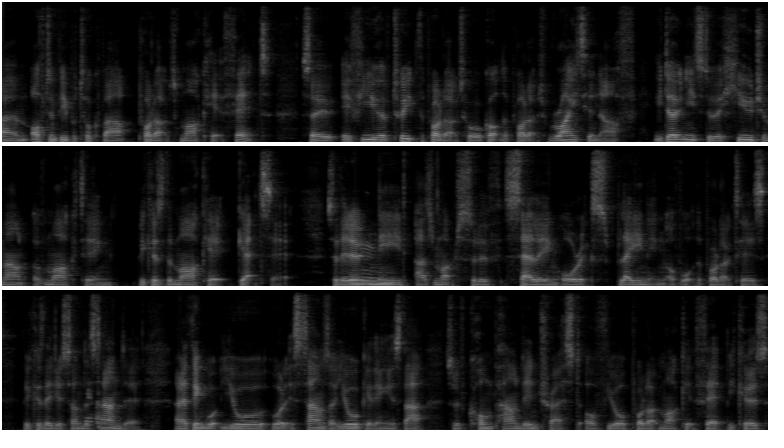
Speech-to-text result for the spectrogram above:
um, often people talk about product market fit. So if you have tweaked the product or got the product right enough, you don't need to do a huge amount of marketing because the market gets it. So they don't mm. need as much sort of selling or explaining of what the product is because they just understand yeah. it. And I think what you're what it sounds like you're getting is that sort of compound interest of your product market fit because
